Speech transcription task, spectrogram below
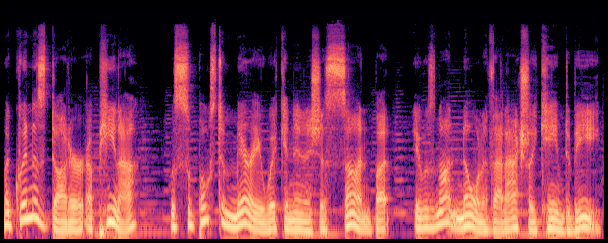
Maquinna's daughter, Apina, was supposed to marry Wickinnish's son, but it was not known if that actually came to be.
